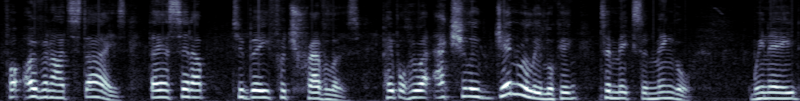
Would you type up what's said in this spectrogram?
for overnight stays, they are set up to be for travellers, people who are actually generally looking to mix and mingle. We need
